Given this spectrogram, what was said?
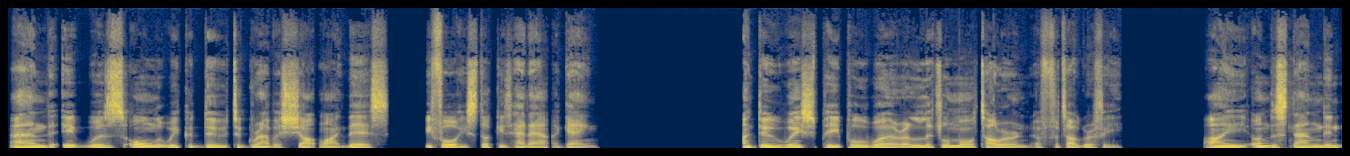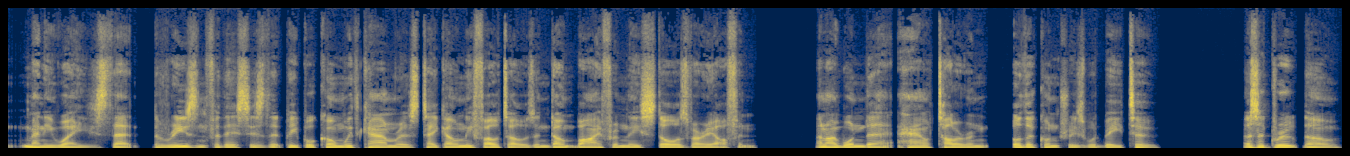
And it was all that we could do to grab a shot like this before he stuck his head out again. I do wish people were a little more tolerant of photography. I understand in many ways that the reason for this is that people come with cameras, take only photos, and don't buy from these stores very often. And I wonder how tolerant other countries would be too. As a group, though,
